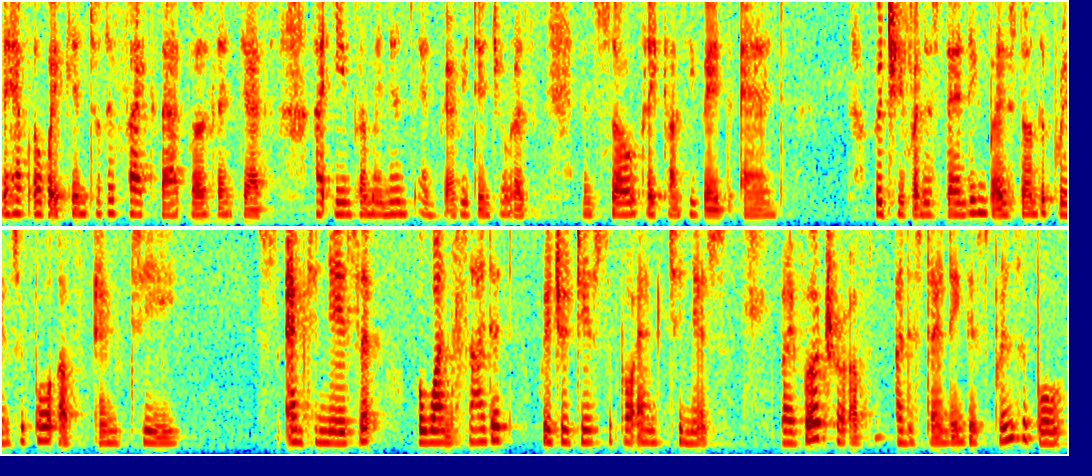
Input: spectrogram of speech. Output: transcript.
They have awakened to the fact that birth and death are impermanent and very dangerous, and so they cultivate and achieve understanding based on the principle of empty, emptiness, or one-sided prejudice for emptiness. By virtue of understanding this principle,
